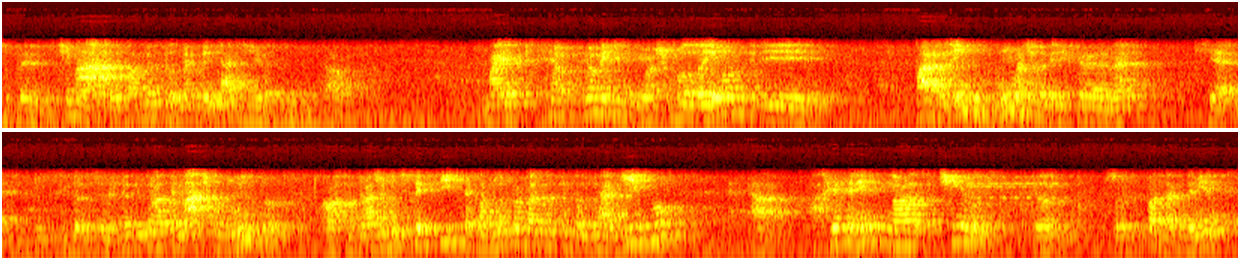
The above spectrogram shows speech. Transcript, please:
superestimado, aquela coisa toda, mas bem assim e tal. Mas realmente assim, eu acho que o Bolanho, ele, para além do boom latino-americano, né, que é tem uma temática muito, uma, temática muito específica, está muito preocupada com a questão do realismo, a, a referência que nós tínhamos, sobretudo fora da academia,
